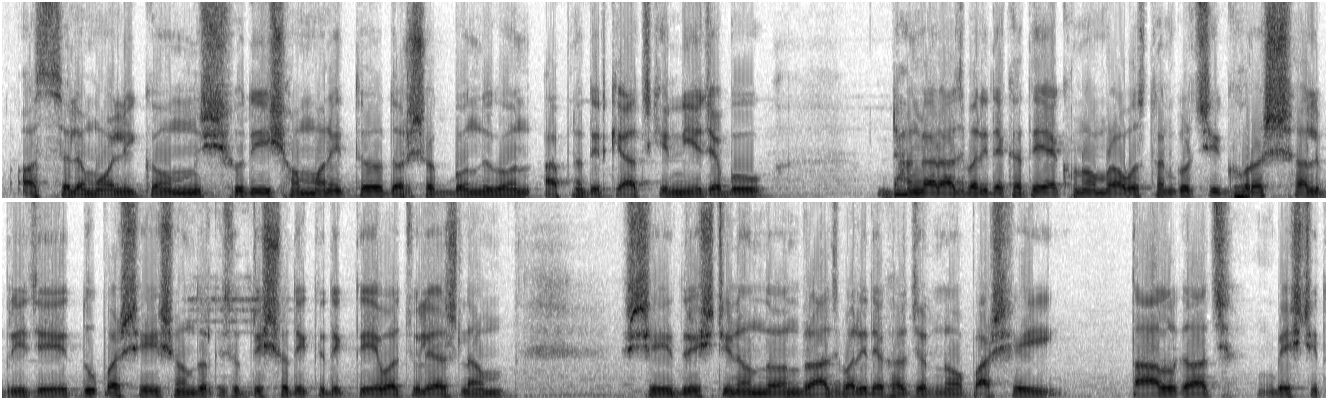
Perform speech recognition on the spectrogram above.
আসসালামু আলাইকুম। সুদী সম্মানিত দর্শক বন্ধুগণ, আপনাদেরকে আজকে নিয়ে যাব ঢাঙ্গা রাজবাড়ি দেখাতে। এখনও আমরা অবস্থান করছি ঘোড়াশাল ব্রিজে। দুপাশে সুন্দর কিছু দৃশ্য দেখতে দেখতে এবার চলে আসলাম সেই দৃষ্টিনন্দন রাজবাড়ি দেখার জন্য। পাশেই তাল গাছ, বেষ্টিত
